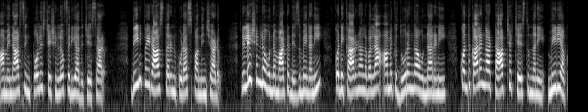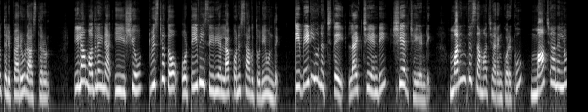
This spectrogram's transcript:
ఆమె నార్సింగ్ పోలీస్ స్టేషన్లో ఫిర్యాదు చేశారు దీనిపై రాజ్ తరుణ్ కూడా స్పందించాడు రిలేషన్లో ఉన్న మాట నిజమేనని కొన్ని కారణాల వల్ల ఆమెకు దూరంగా ఉన్నానని కొంతకాలంగా టార్చర్ చేస్తుందని మీడియాకు తెలిపారు రాజ్ తరుణ్ ఇలా మొదలైన ఈ ఇష్యూ ట్విస్ట్లతో ఓ టీవీ సీరియల్లా కొనసాగుతూనే ఉంది. ఈ వీడియో నచ్చితే లైక్ చేయండి షేర్ చేయండి. మరింత సమాచారం కొరకు మా ఛానల్ను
